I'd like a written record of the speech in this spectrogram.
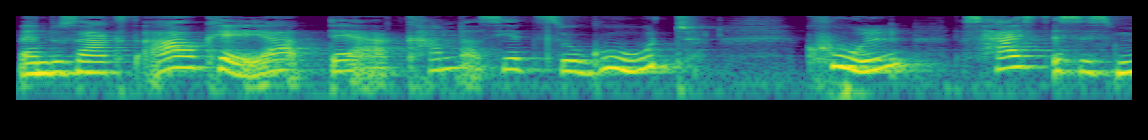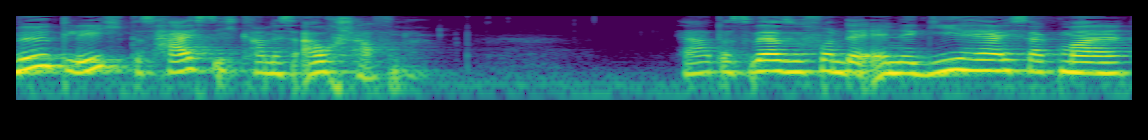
Wenn du sagst, ah, okay, ja, der kann das jetzt so gut, cool, das heißt, es ist möglich, das heißt, ich kann es auch schaffen. Ja, das wäre so von der Energie her, ich sag mal,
